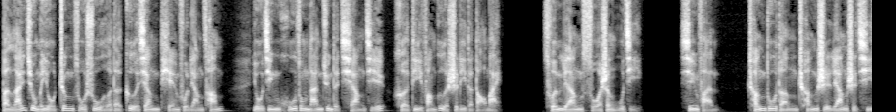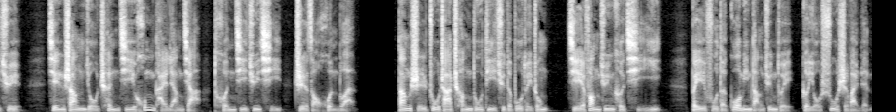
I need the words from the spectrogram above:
本来就没有征足数额的各乡田赋粮仓。又经胡宗南军的抢劫和地方恶势力的倒卖，存粮所剩无几。新繁、成都等城市粮食奇缺，奸商又趁机哄抬粮价，囤积居奇，制造混乱。当时驻扎成都地区的部队中，解放军和起义被俘的国民党军队各有数十万人，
